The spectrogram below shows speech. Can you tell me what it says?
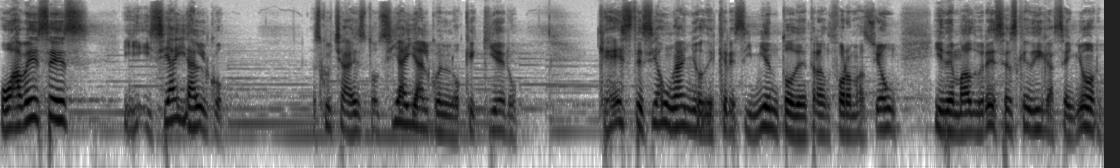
O a veces, y, y si hay algo, escucha esto, si hay algo en lo que quiero que este sea un año de crecimiento, de transformación y de madurez, es que diga, Señor,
